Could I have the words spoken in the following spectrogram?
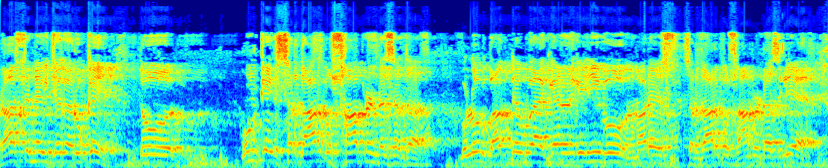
راستے میں ایک جگہ رکے تو ان کے ایک سردار کو سانپ نے ڈسا تھا۔ وہ لوگ بھاگتے ہوئے آئے، کہنے لگے جی وہ ہمارے سردار کو سانپ نے ڈس لیا ہے۔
